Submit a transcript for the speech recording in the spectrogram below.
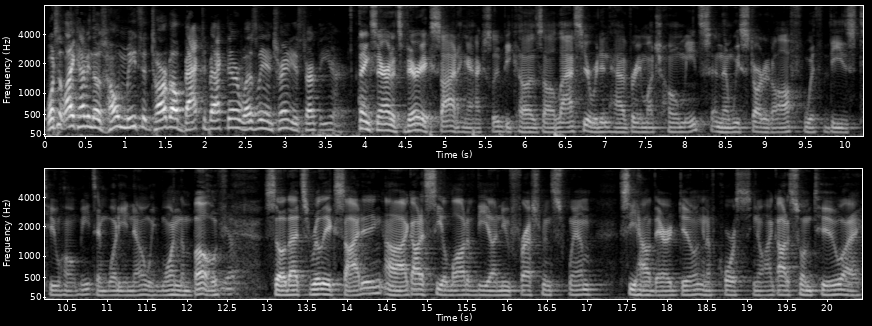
What's it like having those home meets at Tarbell back to back there, Wesley and Trinity, to start the year? Thanks, Aaron. It's very exciting actually because uh, last year we didn't have very much home meets, and then we started off with these two home meets, and what do you know? We won them both. Yep. So that's really exciting. Uh, I got to see a lot of the uh, new freshmen swim, see how they're doing, and of course, you know, I got to swim too. I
